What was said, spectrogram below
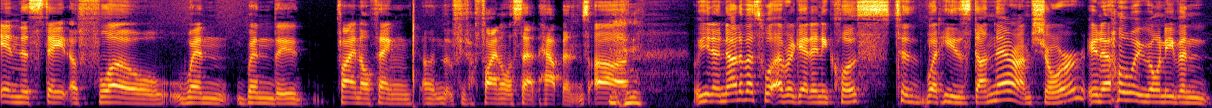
in this state of flow when when the final thing, uh, the final ascent happens. Uh, You know, none of us will ever get any close to what he's done there. I'm sure. You know, we won't even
